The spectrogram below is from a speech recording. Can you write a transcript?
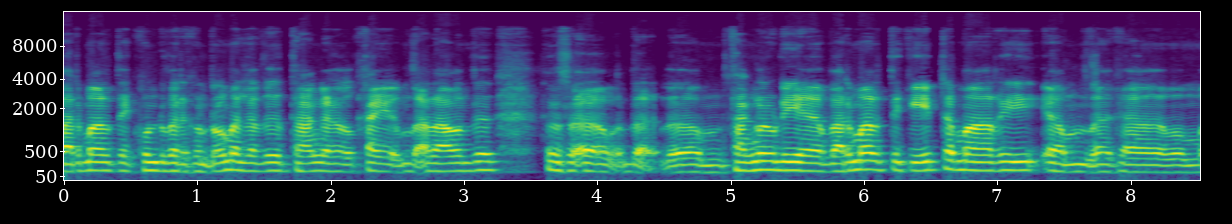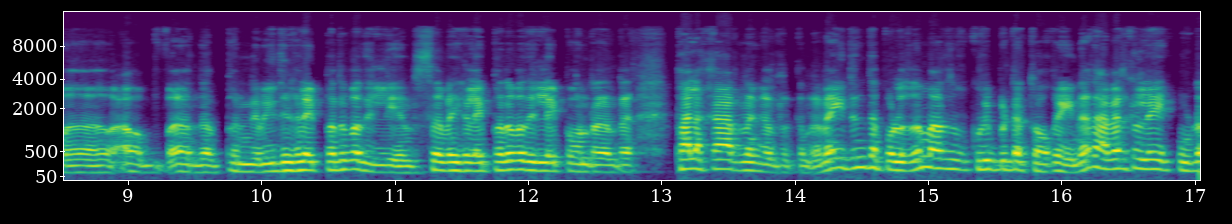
வருமானத்தை கொண்டு வருகின்றோம் அல்லது தாங்கள் கை அதாவது தங்களுடைய வருமானத்தை வருமானத்துக்கு ஏற்ற மாதிரி இதுகளை பெறுவதில்லை என்று சேவைகளை பெறுவதில்லை போன்ற என்ற பல காரணங்கள் இருக்கின்றன. இருந்த பொழுதும் அது குறிப்பிட்ட தொகையினர். அவர்களே கூட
